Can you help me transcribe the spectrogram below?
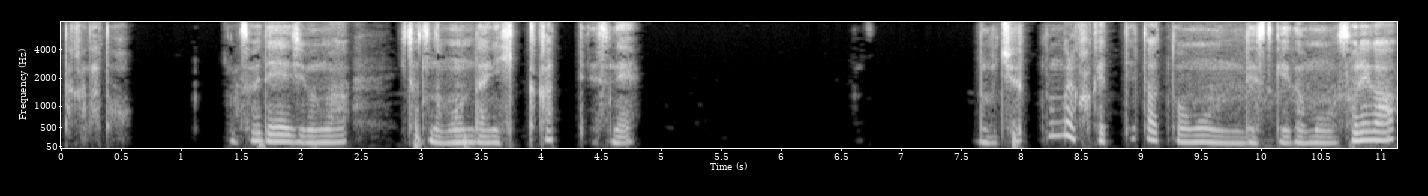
たかなと。それで自分は一つの問題に引っかかってですね、10分くらいかけてたと思うんですけども、それが、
